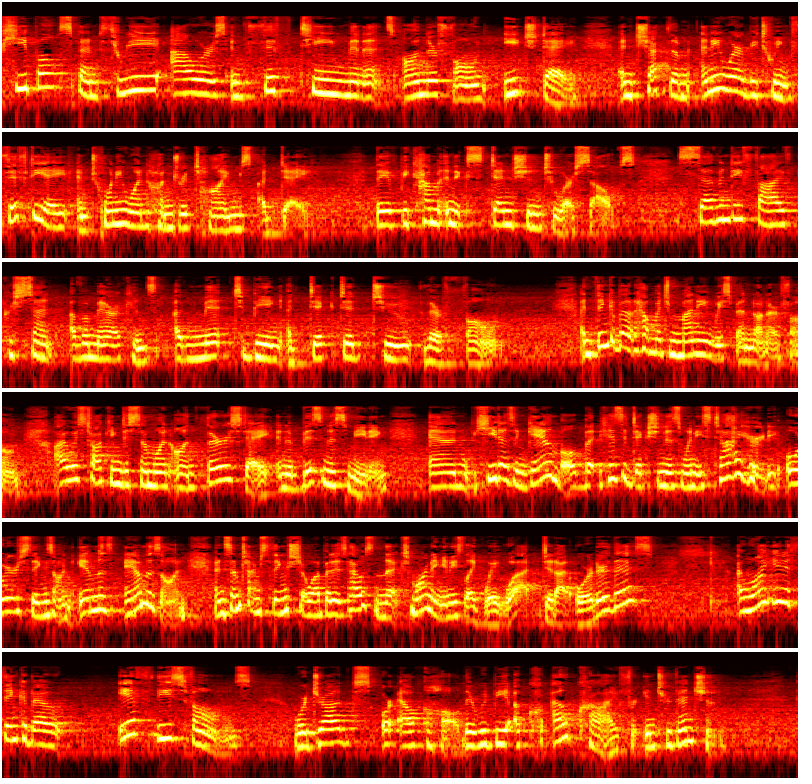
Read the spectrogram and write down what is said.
people spend three hours and 15 minutes on their phone each day and check them anywhere between 58 and 2100 times a day. They have become an extension to ourselves. 75% of Americans admit to being addicted to their phone. And think about how much money we spend on our phone. I was talking to someone on Thursday in a business meeting, and he doesn't gamble, but his addiction is when he's tired. He orders things on Amazon, and sometimes things show up at his house the next morning, and he's like, Wait, what? Did I order this? I want you to think about if these phones were drugs or alcohol, there would be an outcry for intervention.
